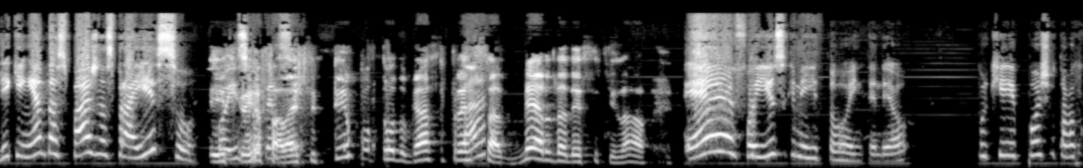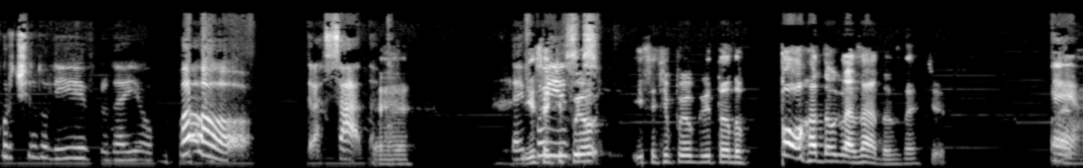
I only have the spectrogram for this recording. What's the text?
Li 500 páginas pra isso? Foi Isso isso que eu ia eu falar, pensei. esse tempo todo gasto pra Ah? essa merda desse final. É, foi isso que me irritou, entendeu? Porque, poxa, eu tava curtindo o livro, daí eu, pô, engraçada. É, Daí isso, foi é tipo isso. eu, isso é tipo eu gritando, porra, Douglas Adams, né? Tipo, É.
